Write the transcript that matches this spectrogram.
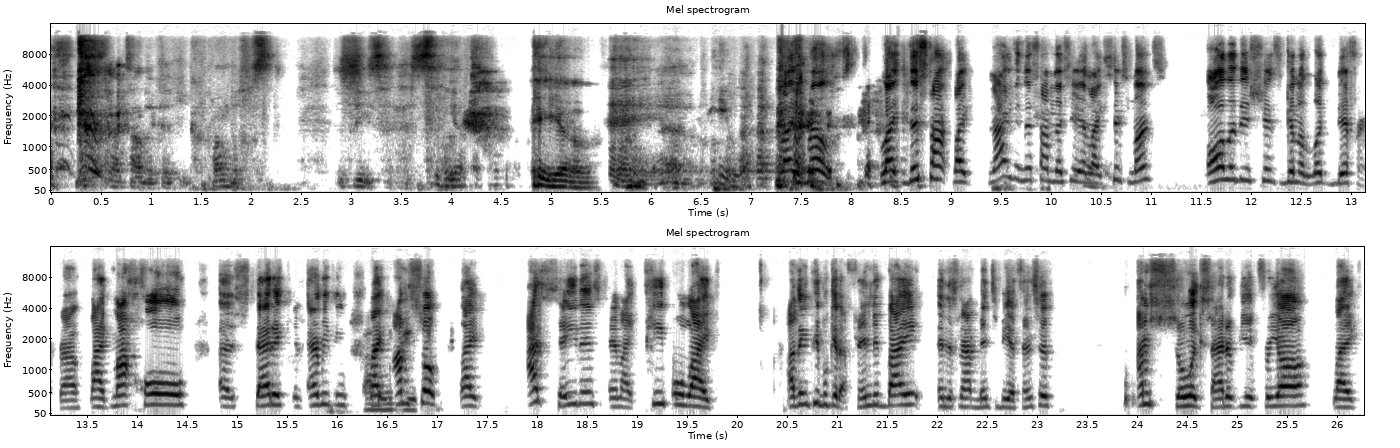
That's how the cookie crumbles. Jesus. Yeah. Hey yo. Hey, yo. Like, bro, like this time, like not even this time next year, like six months, all of this shit's gonna look different, bro. Like my whole aesthetic and everything. Like I'm so like I say this and like people like I think people get offended by it and it's not meant to be offensive. I'm so excited for y'all. Like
